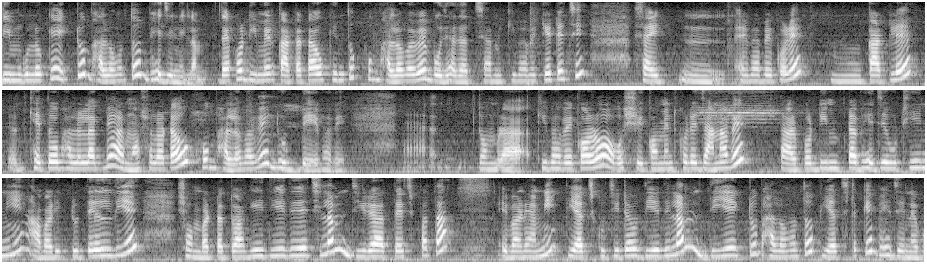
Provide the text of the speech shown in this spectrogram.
ডিমগুলোকে একটু ভালো মতো ভেজে নিলাম। দেখো, ডিমের কাটাটাও কিন্তু খুব ভালোভাবে বোঝা যাচ্ছে আমি কীভাবে কেটেছি। সাইড এভাবে করে কাটলে খেতেও ভালো লাগবে আর মশলাটাও খুব ভালোভাবে ঢুকবে এভাবে। তোমরা কীভাবে করো অবশ্যই কমেন্ট করে জানাবে। তারপর ডিমটা ভেজে উঠিয়ে নিয়ে আবার একটু তেল দিয়ে, সোমবারটা তো আগেই দিয়ে দিয়েছিলাম, জিরা, তেজপাতা। এবারে আমি পেঁয়াজ কুচিটাও দিয়ে দিলাম, দিয়ে একটু ভালো মতো পেঁয়াজটাকে ভেজে নেব।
